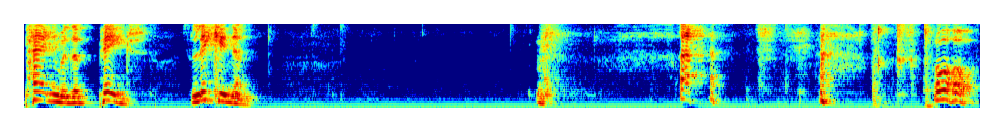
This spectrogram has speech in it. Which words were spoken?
pen with the pigs, licking them. oh.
